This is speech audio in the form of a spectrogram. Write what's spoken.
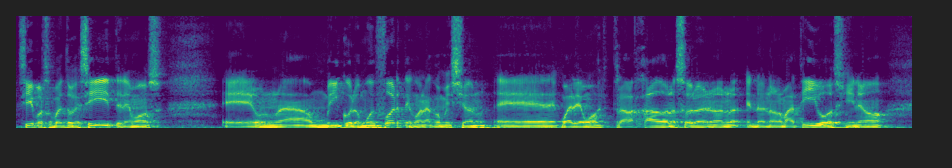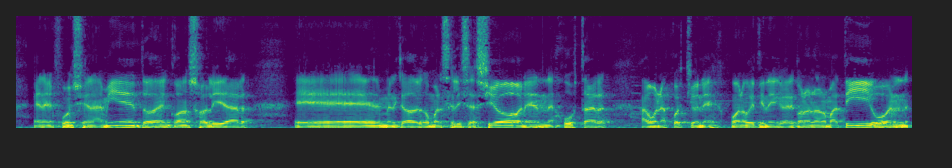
Sí, por supuesto que sí, tenemos eh, una, un vínculo muy fuerte con la comisión, eh, en el cual hemos trabajado no solo en lo, en lo normativo, sino en el funcionamiento, en consolidar eh, el mercado de comercialización, en ajustar algunas cuestiones con lo que tiene que ver con lo normativo, en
